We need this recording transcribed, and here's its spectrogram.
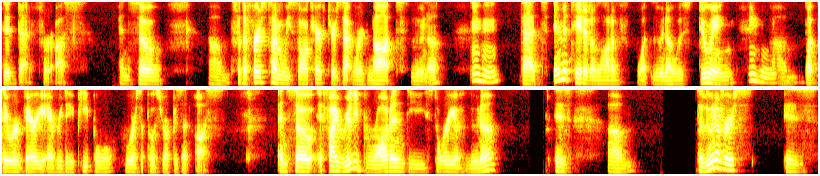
did that for us. And so um, for the first time, we saw characters that were not Loona, Mhm. That imitated a lot of what Loona was doing, Mhm. um, but they were very everyday people who were supposed to represent us. And so if I really broaden the story of Loona, is um, the Lunaverse is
